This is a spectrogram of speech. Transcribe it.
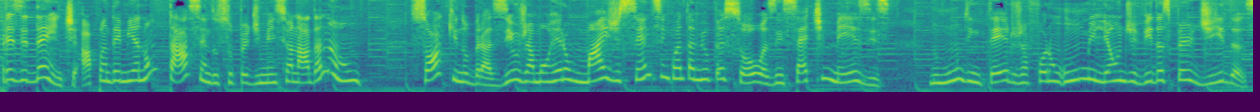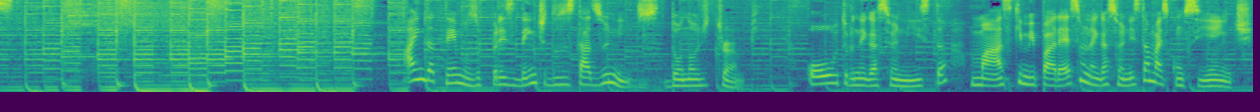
Presidente, a pandemia não está sendo superdimensionada, não. Só que no Brasil já morreram mais de 150 mil pessoas em sete meses. No mundo inteiro já foram um milhão de vidas perdidas. Ainda temos o presidente dos Estados Unidos, Donald Trump. Outro negacionista, mas que me parece um negacionista mais consciente.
